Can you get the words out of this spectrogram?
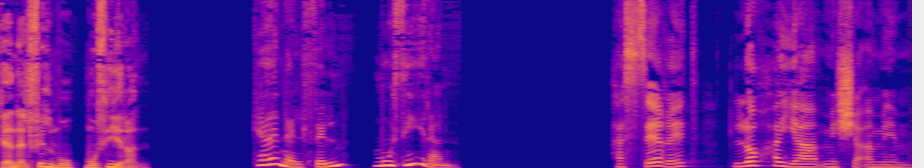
كان الفيلم مثيرا كان الفيلم مثيرا הסרט לא היה משעמם.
